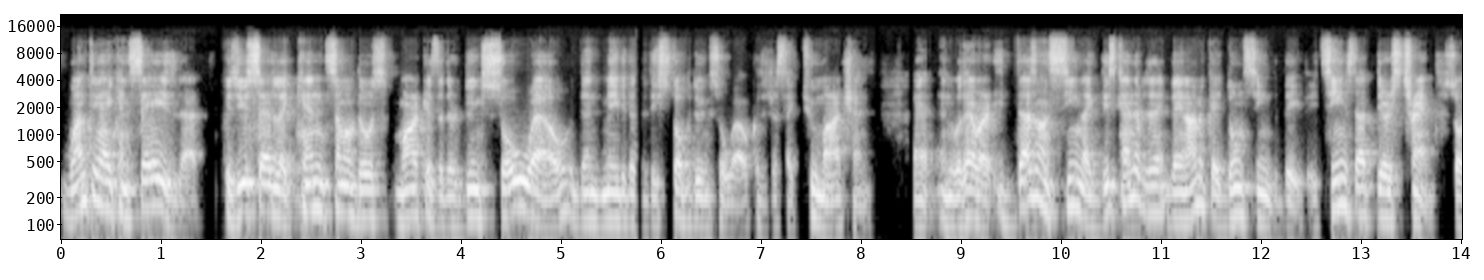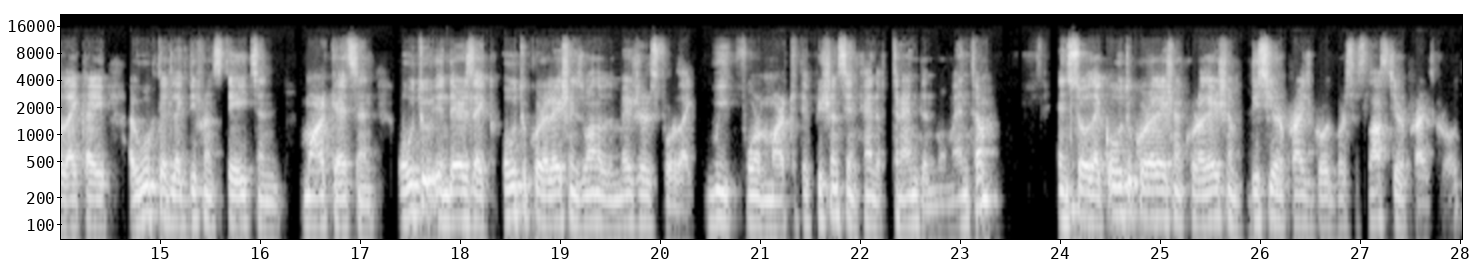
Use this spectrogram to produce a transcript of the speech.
one thing I can say is that because you said like can some of those markets that are doing so well then maybe that they stop doing so well because it's just like too much and and, and whatever. It doesn't seem like this kind of dynamic. I don't see in the data. It seems that there's trend. So like I I looked at like different states and markets and O2 and there's like autocorrelation is one of the measures for like weak form market efficiency and kind of trend and momentum. And so like autocorrelation and correlation this year price growth versus last year price growth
